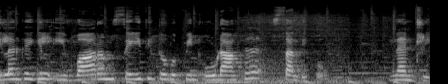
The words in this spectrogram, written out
இலங்கையில் இவ்வாரம் செய்தி தொகுப்பின் ஊடாக சந்திப்போம் நன்றி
